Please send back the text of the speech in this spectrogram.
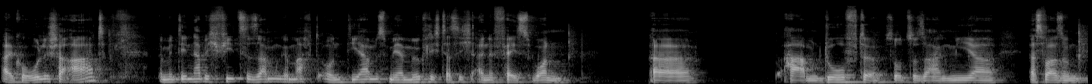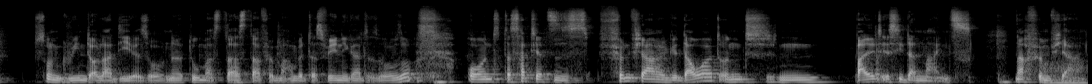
alkoholischer Art. Mit denen habe ich viel zusammen gemacht und die haben es mir ermöglicht, dass ich eine Phase One äh, haben durfte, sozusagen mir. Das war so ein, so ein Green Dollar Deal, so, ne? Du machst das, dafür machen wir das weniger, das sowieso. Und das hat jetzt fünf Jahre gedauert und bald ist sie dann meins. Nach fünf Jahren.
